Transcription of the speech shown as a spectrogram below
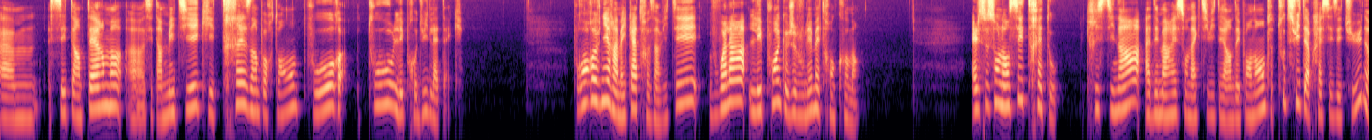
euh, c'est un terme, euh, c'est un métier qui est très important pour tous les produits de la tech. Pour en revenir à mes quatre invités, voilà les points que je voulais mettre en commun. Elles se sont lancées très tôt. Christina a démarré son activité indépendante tout de suite après ses études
